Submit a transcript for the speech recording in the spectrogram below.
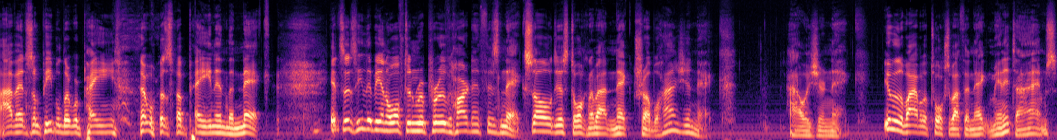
I've had some people that were pain, there was a pain in the neck. It says, He that being often reproved hardeneth his neck. So, just talking about neck trouble. How's your neck? How is your neck? You know, the Bible talks about the neck many times.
